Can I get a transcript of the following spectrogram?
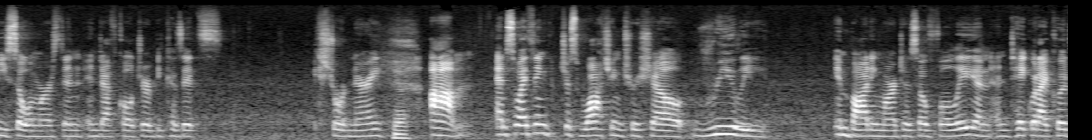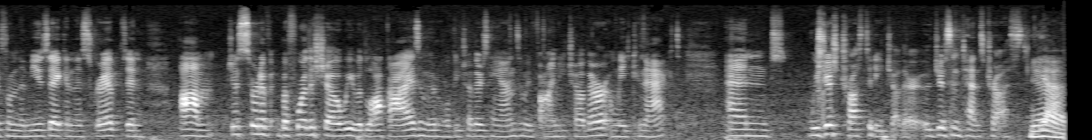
be so immersed in, in deaf culture because it's extraordinary. Yeah. Um, and so I think just watching Treshelle really embody Marta so fully and, and take what I could from the music and the script and um, just sort of before the show we would lock eyes and we would hold each other's hands and we'd find each other and we'd connect. And we just trusted each other. It was just intense trust. Yeah,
